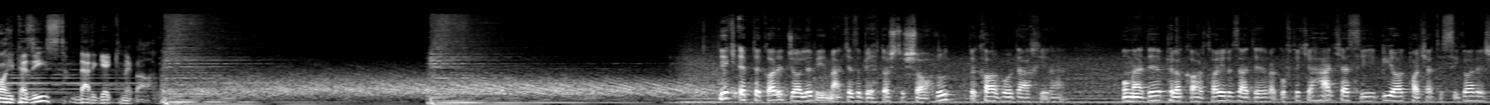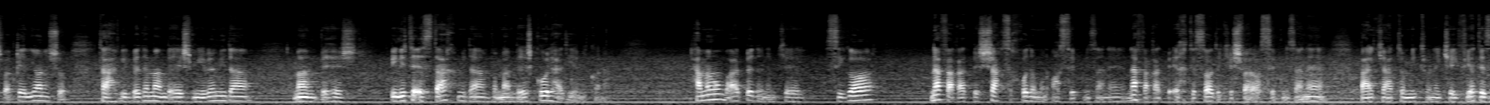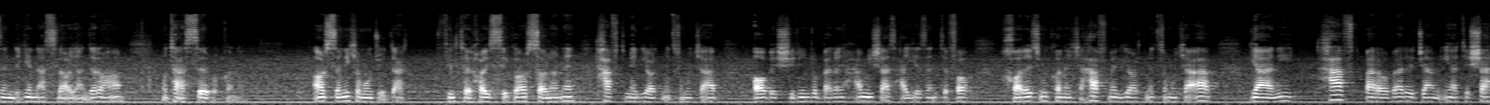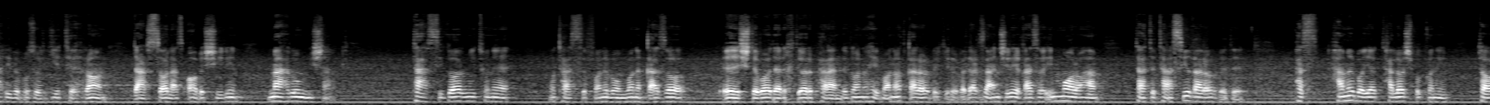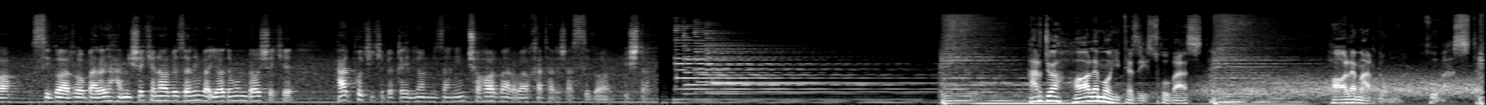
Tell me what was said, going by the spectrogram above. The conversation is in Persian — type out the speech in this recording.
محیط زیست در یک نگاه. یک ابتکار جالبی مرکز بهداشت شاهرود به کار برده اخیرا. اومده پلاکارت هایی رو زده و گفته که هر کسی بیاد پاکت سیگارش و قلیانش رو تحویل بده من بهش میوه میدم من بهش بلیت استخ میدم و من بهش گل هدیه می‌کنم. هممون باید بدونیم که سیگار نه فقط به شخص خودمون آسیب می‌زنه نه فقط به اقتصاد کشور آسیب می‌زنه بلکه حتی می‌تونه کیفیت زندگی نسل آینده رو هم متاثر بکنه. آرسنی که موجود در فیلترهای سیگار سالانه 7 میلیارد متر مکعب آب شیرین رو برای همیشه از حیز انتفاع خارج می‌کنه که 7 میلیارد متر مکعب یعنی هفت برابر جمعیت شهری به بزرگی تهران در سال از آب شیرین محروم میشن. تحصیگار می‌تونه متاسفانه به عنوان غذا اشتباه در اختیار پرندگان و حیوانات قرار بگیره و در زنجیره غذایی ما را هم تحت تاثیر قرار بده. پس همه باید تلاش بکنیم تا سیگار رو برای همیشه کنار بذاریم و یادمون باشه که هر پوکی که به قلیان می‌زنیم چهار برابر خطرش از سیگار بیشتر. هر جا حال محیط زیست خوب است حال مردم خوب است.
